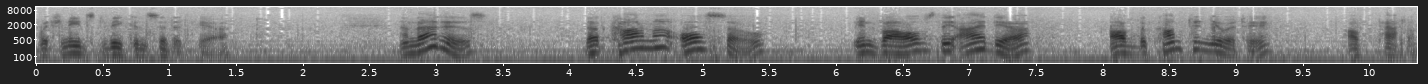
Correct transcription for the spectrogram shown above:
which needs to be considered here, and that is that karma also involves the idea of the continuity of pattern.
